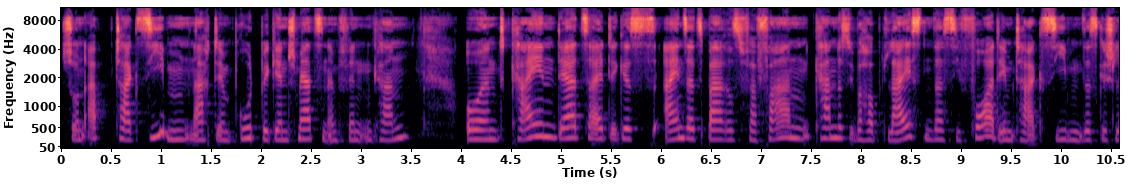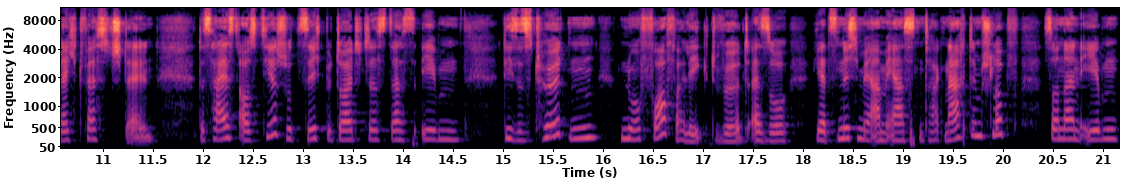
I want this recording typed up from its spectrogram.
schon ab Tag 7 nach dem Brutbeginn Schmerzen empfinden kann und kein derzeitiges einsetzbares Verfahren kann das überhaupt leisten, dass sie vor dem Tag 7 das Geschlecht feststellen. Das heißt, aus Tierschutzsicht bedeutet es, dass eben dieses Töten nur vorverlegt wird. Also jetzt nicht mehr am ersten Tag nach dem Schlupf, sondern eben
